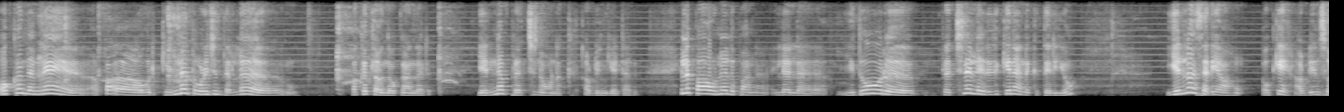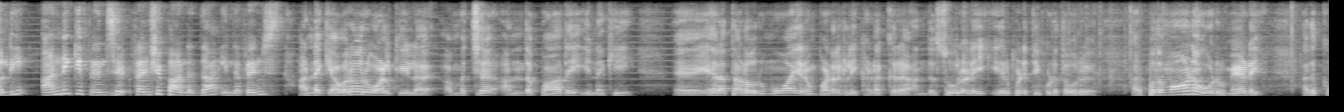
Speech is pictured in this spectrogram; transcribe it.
உட்காந்தோடனே அப்பா அவருக்கு என்ன தோணுச்சுன்னு தெரில பக்கத்தில் வந்து உட்காந்தாரு. என்ன பிரச்சனை உனக்கு? அப்படின்னு கேட்டார். இல்லைப்பா ஒன்றும் இல்லைப்பா. இல்லை இல்லை. ஏதோ ஒரு பிரச்சனையில் இருக்கேன்னு எனக்கு தெரியும். எல்லாம் சரியாகும். ஓகே? அப்படின்னு சொல்லி அன்னைக்கு ஃப்ரெண்ட்ஷிப் ஃப்ரெண்ட்ஷிப் ஆனது தான் இந்த ஃப்ரெண்ட்ஸ் அன்னைக்கு அவரவர் வாழ்க்கையில் அமைச்ச அந்த பாதை இன்னைக்கு ஏறத்தாழ ஒரு மூவாயிரம் பாடல்களை கடக்கிற அந்த சூழலை ஏற்படுத்தி கொடுத்த ஒரு அற்புதமான ஒரு மேடை. அதுக்கு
